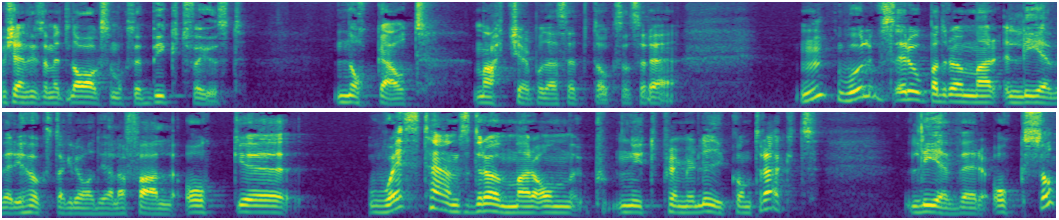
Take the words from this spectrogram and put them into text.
Och känns ju som ett lag som också är byggt för just knockout-matcher på det sättet också. Så det, mm, Wolves Europadrömmar lever i högsta grad i alla fall. Och eh, West Hams drömmar om nytt Premier League-kontrakt lever också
